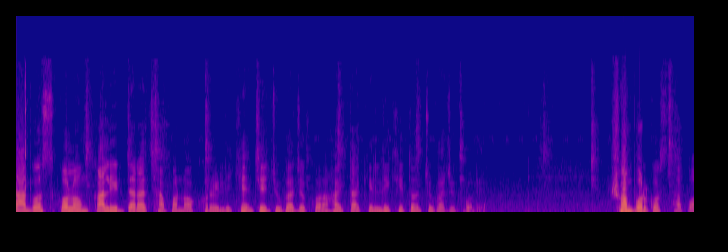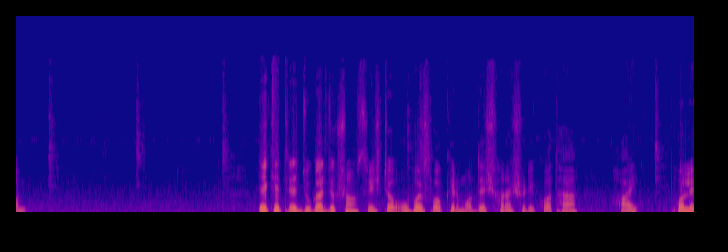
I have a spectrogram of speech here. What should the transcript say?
কাগজ, কলম, কালির দ্বারা ছাপানো অক্ষরে লিখে যে যোগাযোগ করা হয় তাকে লিখিত যোগাযোগ বলে। সম্পর্ক স্থাপন। এক্ষেত্রে যোগাযোগ সংশ্লিষ্ট উভয় পক্ষের মধ্যে সরাসরি কথা হয়, ফলে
